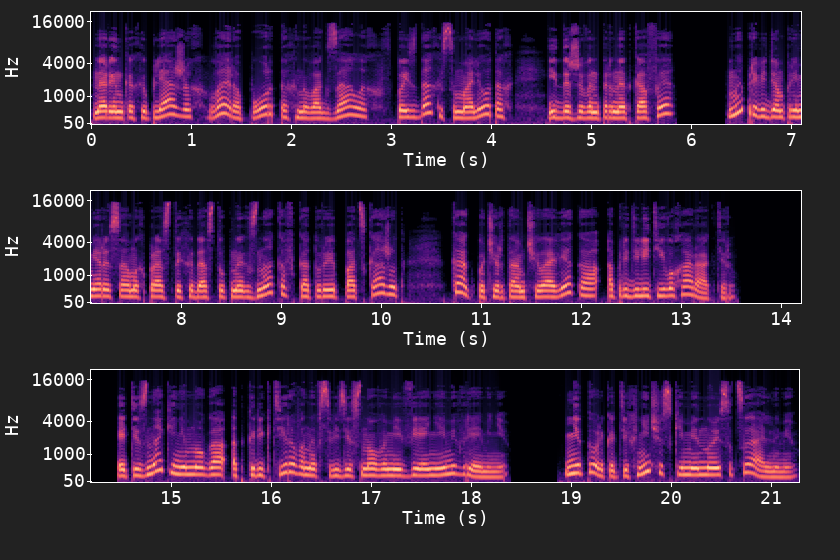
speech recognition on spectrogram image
на рынках и пляжах, в аэропортах, на вокзалах, в поездах и самолетах и даже в интернет-кафе, мы приведем примеры самых простых и доступных знаков, которые подскажут, как по чертам человека определить его характер. Эти знаки немного откорректированы в связи с новыми веяниями времени. Не только техническими, но и социальными.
